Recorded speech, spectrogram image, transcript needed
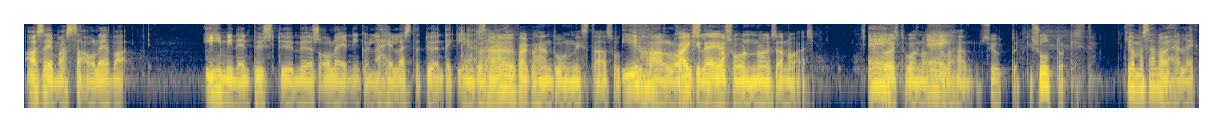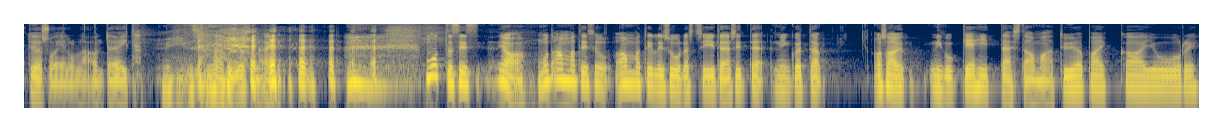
asemassa oleva ihminen pystyy myös olemaan niin lähellä sitä työntekijää. Mutta hän on hyvä, kun hän tunnistaa sut. Ihan. Kaikille ei ole noin sanoa edes. Ei, Toista voi ottaa ei. vähän suuttuakin sitä. Joo, mä sanoin hänelle, että työsuojelulla on töitä. Niin, se on just näin. mutta siis, joo, mutta ammatisu, ammatillisuudesta siitä ja sitten, niin kuin, että osaa niin kuin, kehittää sitä omaa työpaikkaa juuri.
